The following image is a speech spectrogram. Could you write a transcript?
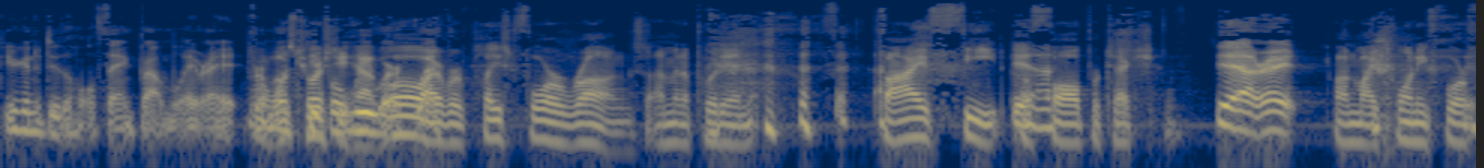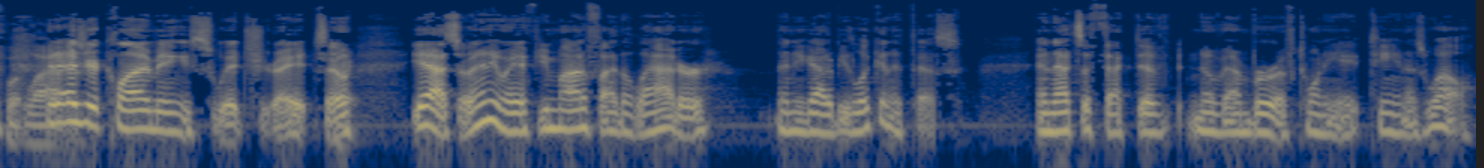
you're going to do the whole thing probably, right? For Well, most what choice do people you we have? work Oh, with. I replaced four rungs. I'm going to put in five feet Yeah. of fall protection yeah, right. On my 24 foot ladder. But as you're climbing, you switch, right? So, Right. yeah. So anyway, if you modify the ladder, then you got to be looking at this, and that's effective November of 2018 as well.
